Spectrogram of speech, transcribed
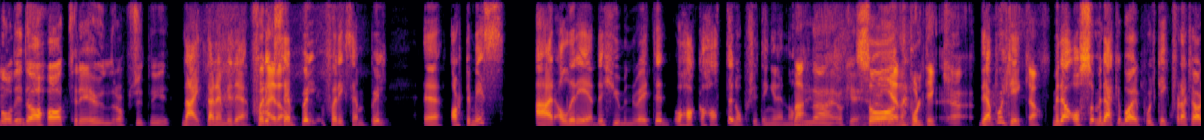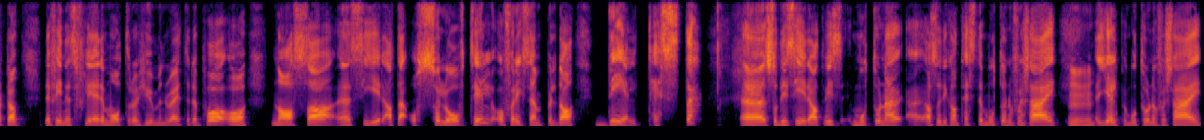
Må de da ha 300 oppskytninger? Nei, det er nemlig det. For Neida. eksempel, for eksempel eh, Artemis er allerede human-rated og har ikke hatt den oppskytingen ennå. Nei. Nei. Så- Igjen politikk. Det er politikk. Ja. Men, det er også, men det er ikke bare politikk, for det er klart at det finnes flere måter å human-rate det på, og NASA eh, sier at det er også lov til å for eksempel da delteste. Eh, så de sier at hvis motoren er Altså, de kan teste motorene for seg, mm. hjelpemotorene for seg,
